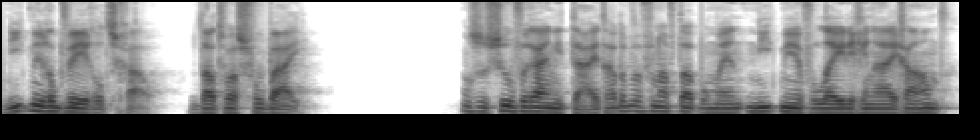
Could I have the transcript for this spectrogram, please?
Niet meer op wereldschaal, dat was voorbij. Onze soevereiniteit hadden we vanaf dat moment niet meer volledig in eigen hand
